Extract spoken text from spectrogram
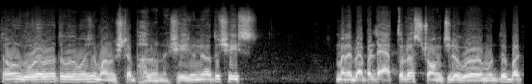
তখন গৌরব হয়তো প্রথম হচ্ছে মানুষটা ভালো না সেই জন্য হয়তো সেই মানে ব্যাপারটা এতটা স্ট্রং ছিল গৌরবের মধ্যে but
